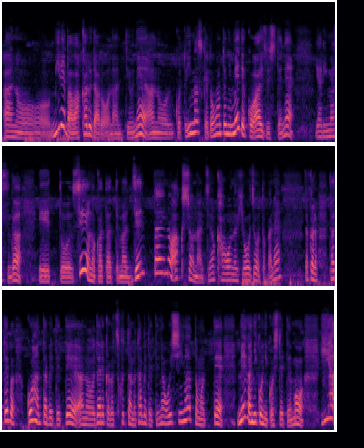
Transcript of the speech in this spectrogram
あの見ればわかるだろうなんていうねあのこと言いますけど本当に目でこう合図してねやりますが、えーっと西洋の方ってまあ全体のアクションなんですよ顔の表情とかね。だから例えばご飯食べててあの誰かが作ったの食べててね美味しいなと思って目がニコニコしててもいや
